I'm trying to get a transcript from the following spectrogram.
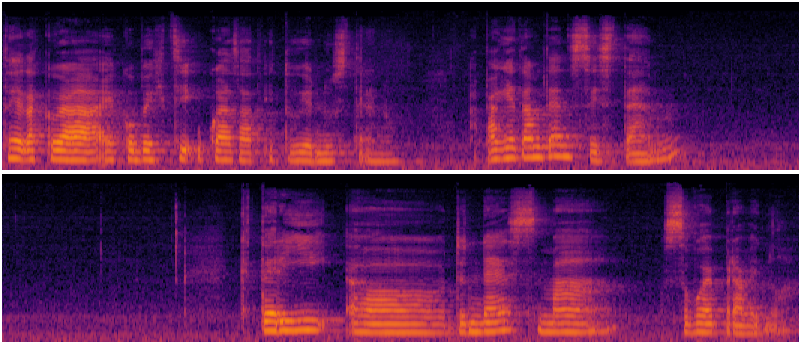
To je taková, jakoby chci ukázat i tu jednu stranu. A pak je tam ten systém, který uh, dnes má svoje pravidla.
